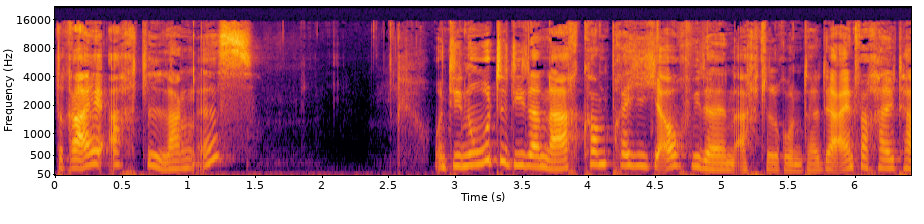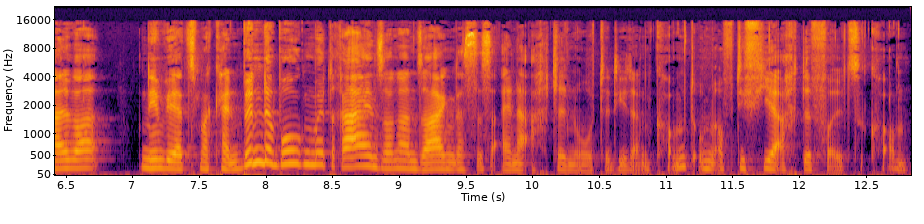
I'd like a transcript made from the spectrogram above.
drei Achtel lang ist. Und die Note, die danach kommt, breche ich auch wieder in Achtel runter. Der Einfachheit halber nehmen wir jetzt mal keinen Bindebogen mit rein, sondern sagen, das ist eine Achtelnote, die dann kommt, um auf die vier Achtel voll zu kommen.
